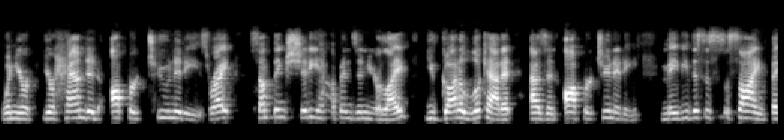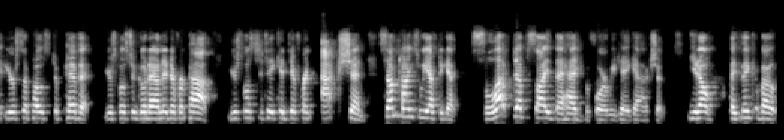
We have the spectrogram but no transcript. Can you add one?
when you're you're handed opportunities, right? Something shitty happens in your life, you've got to look at it as an opportunity. Maybe this is a sign that you're supposed to pivot. You're supposed to go down a different path. You're supposed to take a different action. Sometimes we have to get slapped upside the head before we take action. You know, I think about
